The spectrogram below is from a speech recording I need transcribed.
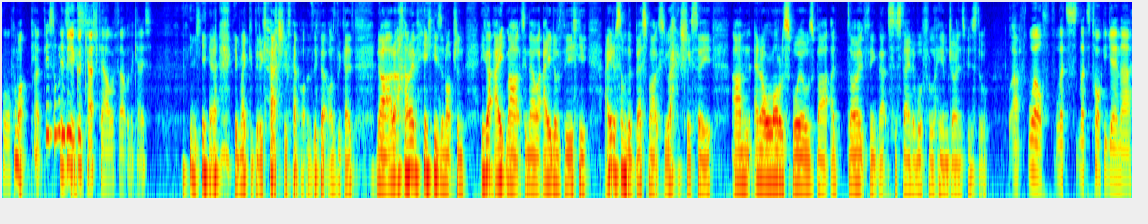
Well, Come on, P- Pistol. it'd be this? a good cash cow if that were the case. yeah, he'd make a bit of cash if that was if that was the case. No, I don't. I don't think he's an option. He got eight marks, and now eight of the eight of some of the best marks you actually see, um, and a lot of spoils. But I don't think that's sustainable for Liam Jones pistol. Uh, well, let's let's talk again. Uh,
